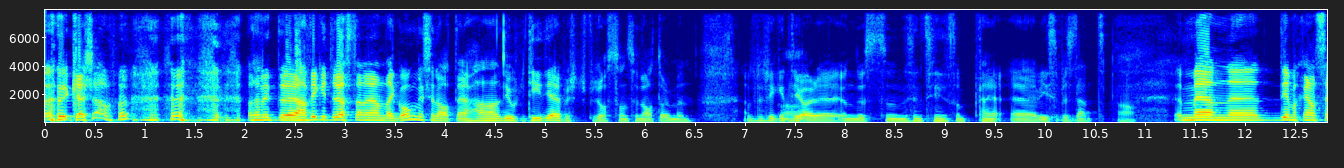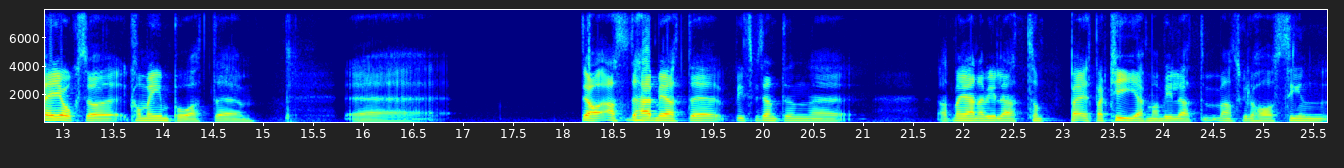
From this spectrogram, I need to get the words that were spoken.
kanske han. han, inte, han fick inte rösta en enda gång i senaten. Han hade gjort det tidigare för, förstås som senator, men han fick inte Ja. göra det under sin tid som eh, vicepresident. Ja. Men eh, det man kan säga också, komma in på att eh, eh, Ja, alltså det här med att eh, vicepresidenten Att man gärna ville att som ett parti att man ville att man skulle ha sin,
